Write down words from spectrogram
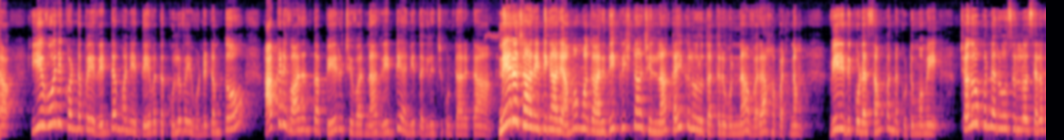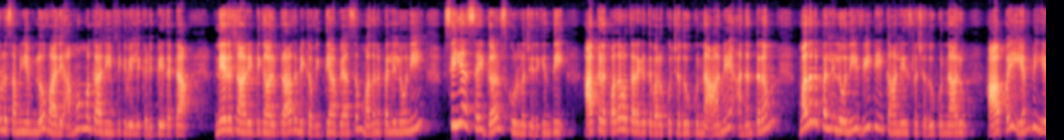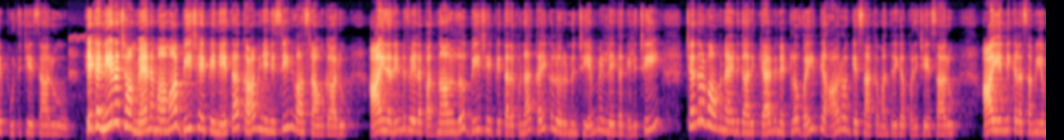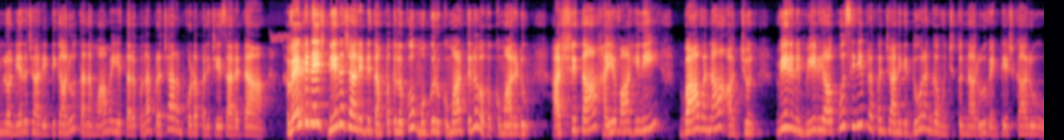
ఈ ఊరి కొండపై రెడ్డమ్మనే దేవత కొలువై ఉండటంతో అక్కడి వారంతా పేరు చివర్న రెడ్డి అని తగిలించుకుంటారట. నీరజారెడ్డి గారి అమ్మమ్మ గారిది కృష్ణా జిల్లా కైకలూరు దగ్గర ఉన్న వరాహపట్నం. వీరిది కూడా సంపన్న కుటుంబమే. చదువుకున్న రోజుల్లో సెలవుల సమయంలో వారి అమ్మమ్మ గారి ఇంటికి వెళ్ళి గడిపేదట. నీరజారెడ్డి గారు ప్రాథమిక విద్యాభ్యాసం మదనపల్లిలోని సిఎస్ఐ గర్ల్స్ స్కూల్లో జరిగింది. అక్కడ పదవ తరగతి వరకు చదువుకున్న ఆమె అనంతరం మదనపల్లిలోని వీటీ కాలేజ్లో చదువుకున్నారు. ఆపై ఎంబీఏ పూర్తి చేశారు. ఇక నీరజ మేనమామ బీజేపీ నేత కామినేని శ్రీనివాసరావు గారు. ఆయన రెండు వేల పద్నాలుగులో బీజేపీ తరఫున కైకలూరు నుంచి ఎమ్మెల్యేగా గెలిచి చంద్రబాబు నాయుడు గారి కేబినెట్లో వైద్య ఆరోగ్య శాఖ మంత్రిగా పనిచేశారు. ఆ ఎన్నికల సమయంలో నీరజారెడ్డి గారు తన మామయ్య తరపున ప్రచారం కూడా పనిచేశారట. వెంకటేష్ నీరజారెడ్డి దంపతులకు ముగ్గురు కుమార్తెలు ఒక కుమారుడు. అశ్రిత హయవాహిని భావన అర్జున్ వీరిని మీడియాకు సినీ ప్రపంచానికి దూరంగా ఉంచుతున్నారు వెంకటేష్ గారు.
